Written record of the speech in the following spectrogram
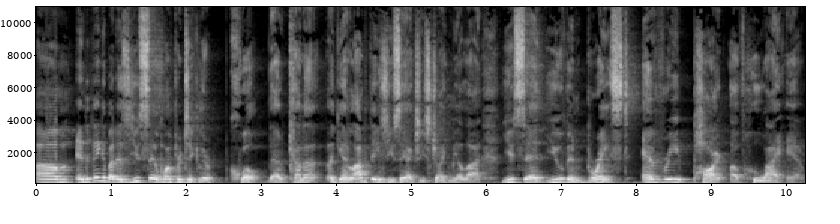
Um, and the thing about is, you said one particular quote that kind of, again, a lot of things you say actually strike me a lot. You said, You've embraced every part of who I am.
